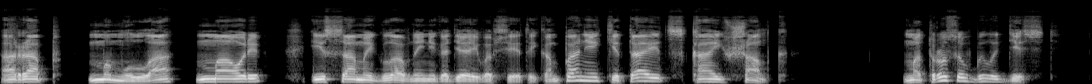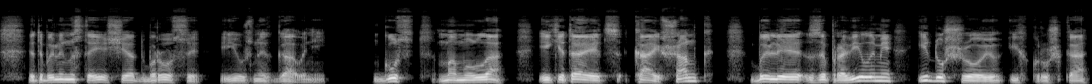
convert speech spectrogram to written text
араб Мамула Маори и самый главный негодяй во всей этой компании — китаец Кай Шанг. Матросов было десять. Это были настоящие отбросы южных гаваней. Густ Мамула и китаец Кай Шанг были заправилами и душою их кружка.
